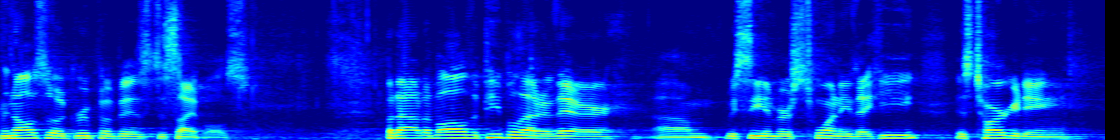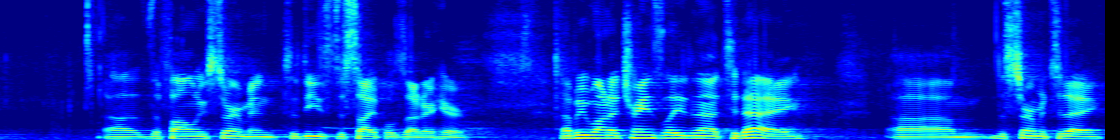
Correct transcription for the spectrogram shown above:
and also a group of his disciples. But out of all the people that are there, um, we see in verse 20 that he is targeting uh, the following sermon to these disciples that are here. Now, if we want to translate that today, um, the sermon today,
